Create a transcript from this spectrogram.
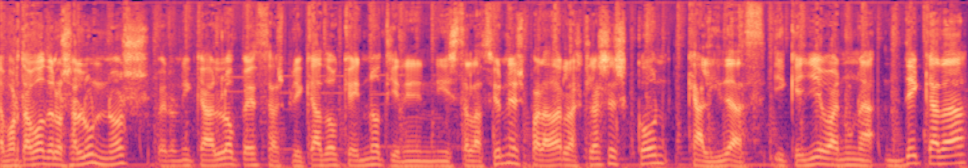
la portavoz de los alumnos, Verónica López, ha explicado que no tienen instalaciones para dar las clases con calidad y que llevan una década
